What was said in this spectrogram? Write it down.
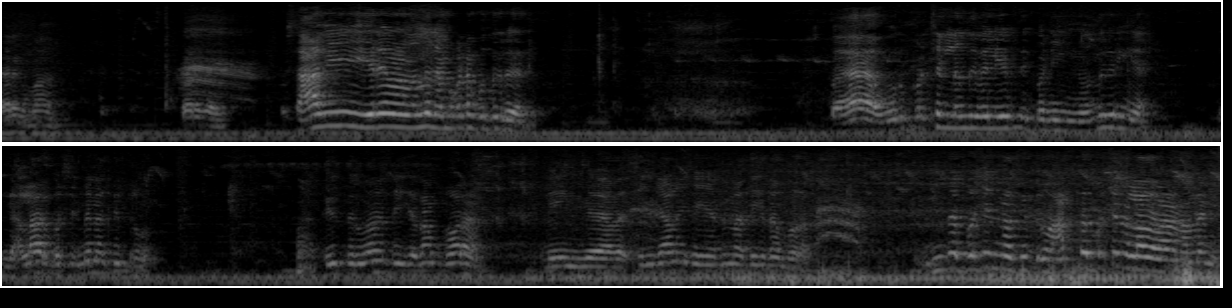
திறக்குமா? திறக்காது. சாவி இறைவன் வந்து நம்ம கிட்ட குத்துக்கிறாரு இப்போ ஒரு பிரச்சனைலேருந்து வெளியேறது இப்போ நீங்கள் வந்துக்கிறீங்க. இங்கே எல்லாரும் பிரச்சனையுமே நான் தீர்த்துருவேன். நான் தீர்த்துருவேன் தீக்க தான் போகிறேன் நீங்கள் அதை செஞ்சாலும் செய்யாதுன்னு நான் தீக்க தான் போகிறேன் இந்த பிரச்சனை நான் தீர்த்துருவேன். அடுத்த பிரச்சனை இல்லாத வேணாம் நல்ல நீ.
